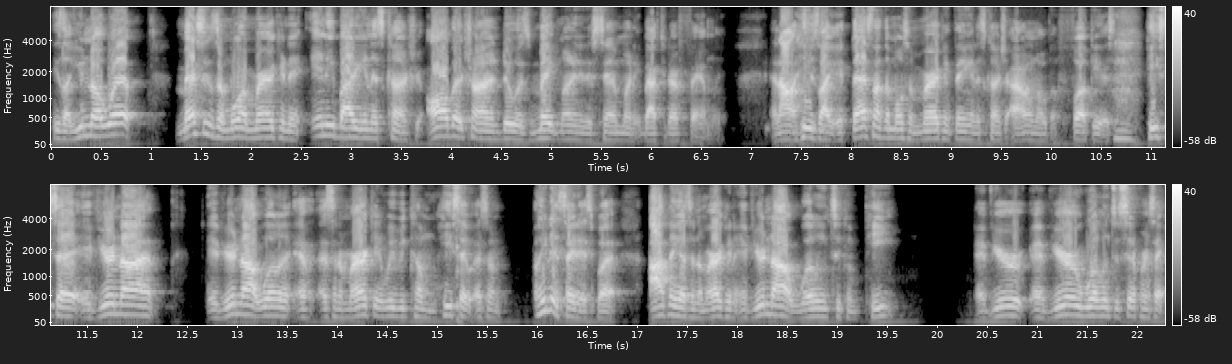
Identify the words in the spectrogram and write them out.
he's like, you know what? Mexicans are more American than anybody in this country. All they're trying to do is make money to send money back to their family. And I, he's like, if that's not the most American thing in this country, I don't know what the fuck is. He said, if you're not, if you're not willing, if, as an American, we become. He said, as a, he didn't say this, but I think as an American, if you're not willing to compete, if you're if you're willing to sit up and say,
